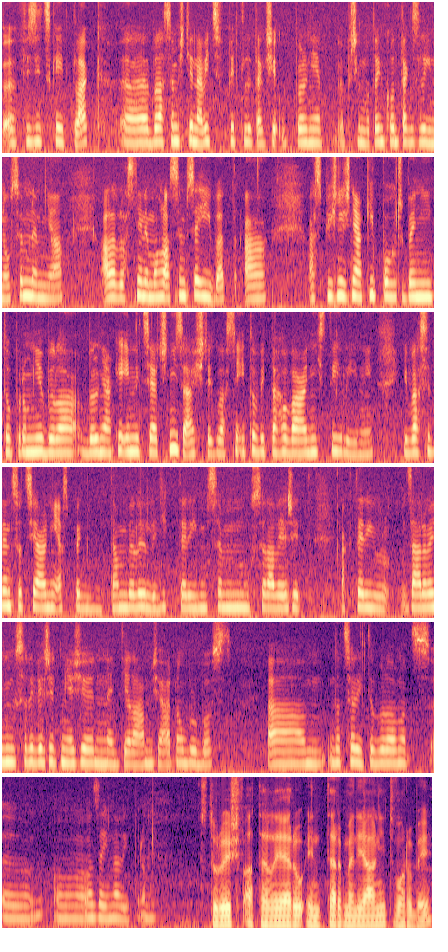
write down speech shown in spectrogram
eh, fyzický tlak. Eh, byla jsem ještě navíc v pytli, takže úplně přímo ten kontakt s hlínou jsem neměla, ale vlastně nemohla jsem se hýbat a, a spíš než nějaký pohřbení, to pro mě byla, byl nějaký iniciační zážitek, vlastně i to vytahování z té hlíny, i vlastně ten sociální aspekt, kdy tam byli lidi, kterým jsem musela věřit a který zároveň museli věřit mě, že nedělám žádnou blbost. A no celý to bylo moc, uh, moc zajímavý pro mě. Studuješ v ateliéru intermediální tvorby.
